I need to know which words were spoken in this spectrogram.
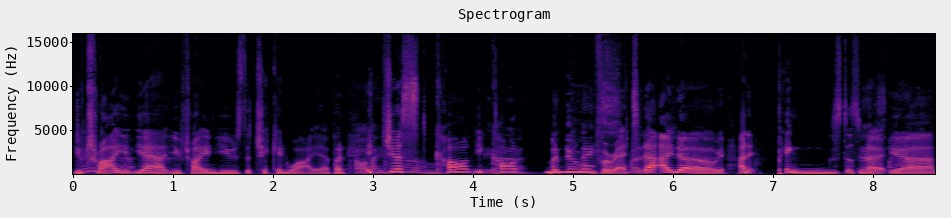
you did, try, yeah. you try and use the chicken wire, but Oh, it I just know. can't. You Yeah. can't manoeuvre it. I know, yeah. and it pings, doesn't Yes, it? I yeah.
